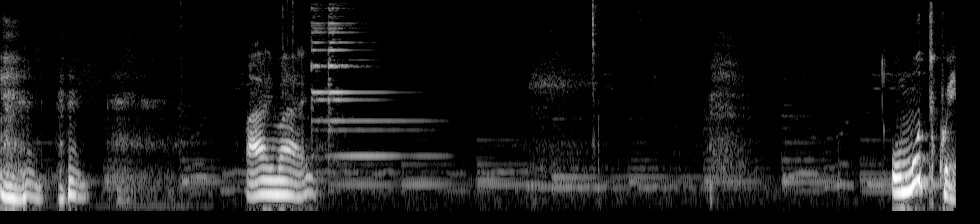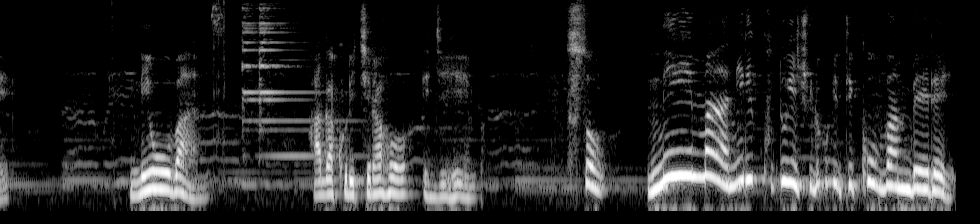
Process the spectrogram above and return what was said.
Umutwe niwo ubanza. Hagakurikiraho igihimba so n'imana iri kuduhishura ivuga iti kuva mbere.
